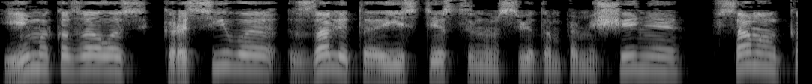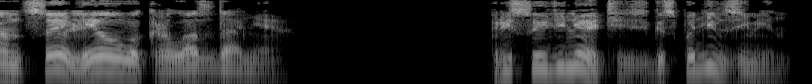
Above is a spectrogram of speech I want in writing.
Им оказалось красивое, залитое естественным светом помещение в самом конце левого крыла здания. «Присоединяйтесь, господин Зимин»,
